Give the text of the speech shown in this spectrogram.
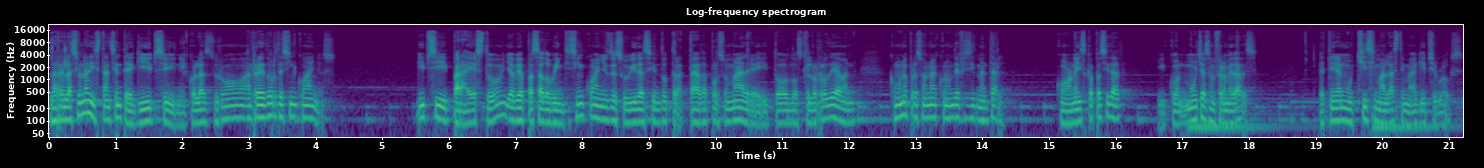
La relación a distancia entre Gibbs y Nicholas duró alrededor de cinco años. Gipsy, para esto, ya había pasado 25 años de su vida siendo tratada por su madre y todos los que lo rodeaban como una persona con un déficit mental, con una discapacidad y con muchas enfermedades. Le tenían muchísima lástima a Gypsy Rose.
